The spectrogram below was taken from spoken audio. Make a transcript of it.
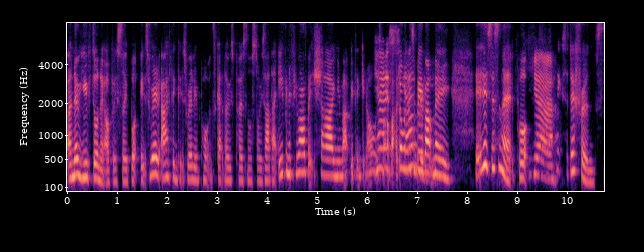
i know you've done it obviously but it's really i think it's really important to get those personal stories out there even if you are a bit shy and you might be thinking oh yeah, i don't want it to be about me it is isn't it but yeah it makes a difference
